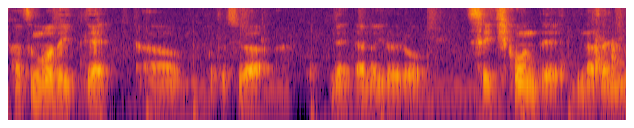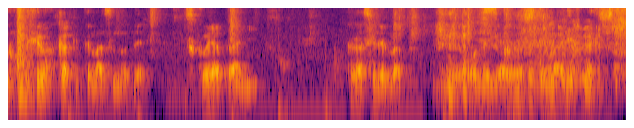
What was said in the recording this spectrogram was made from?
初詣行って、あ今年はね、あの、いろいろ咳き込んで皆さんにご迷惑かけてますので、健やかに暮らせればというお願いをしてまいりまし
